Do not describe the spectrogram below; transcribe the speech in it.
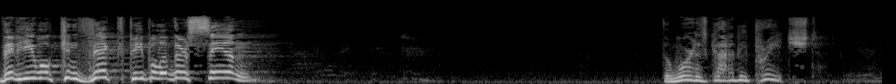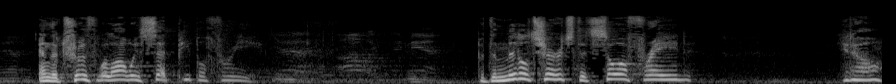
that He will convict people of their sin. The Word has got to be preached. And the truth will always set people free. But the middle church that's so afraid, you know,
